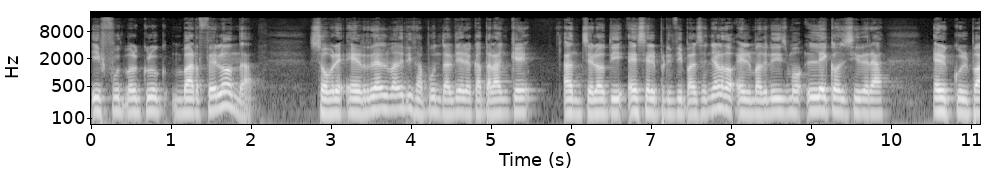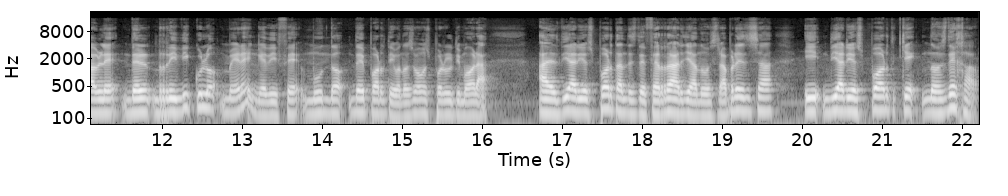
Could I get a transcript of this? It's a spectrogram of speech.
y Fútbol Club Barcelona. Sobre el Real Madrid apunta el diario catalán que Ancelotti es el principal señalado. El madridismo le considera el culpable del ridículo merengue, dice Mundo Deportivo. Nos vamos por última hora al Diario Sport antes de cerrar ya nuestra prensa y Diario Sport que nos deja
